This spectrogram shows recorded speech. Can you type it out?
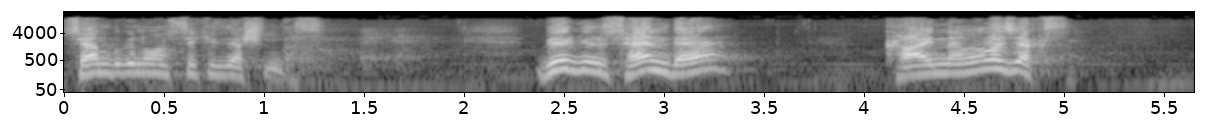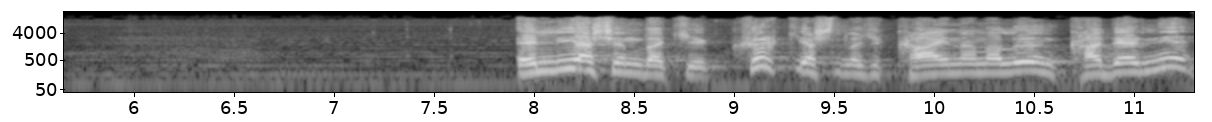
sen bugün 18 yaşındasın. Bir gün sen de kaynan olacaksın. 50 yaşındaki, 40 yaşındaki kaynanalığın kaderini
